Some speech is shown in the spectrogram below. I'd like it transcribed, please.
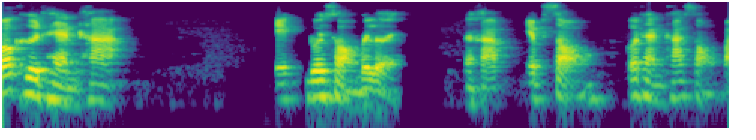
ก็คือแทนค่า x ด้วยสองไปเลยนะครับ f สองก็แทนค่าสองไป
